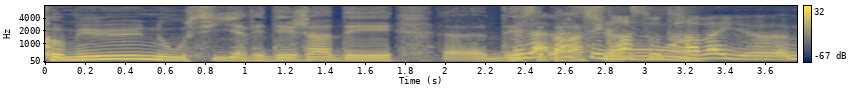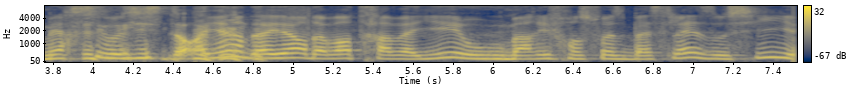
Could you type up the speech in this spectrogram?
commune, ou s'il y avait déjà des, des là, séparations là, c'est grâce au travail, merci aux historiens d'ailleurs d'avoir travaillé, ou Marie-Françoise Basselès aussi,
